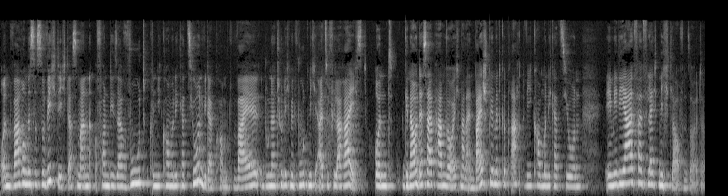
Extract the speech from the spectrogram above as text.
Und warum ist es so wichtig, dass man von dieser Wut in die Kommunikation wiederkommt? Weil du natürlich mit Wut nicht allzu viel erreichst. Und genau deshalb haben wir euch mal ein Beispiel mitgebracht, wie Kommunikation im Idealfall vielleicht nicht laufen sollte.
